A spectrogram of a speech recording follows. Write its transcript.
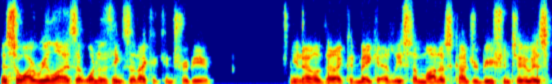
And so I realized that one of the things that I could contribute, you know, that I could make at least a modest contribution to is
